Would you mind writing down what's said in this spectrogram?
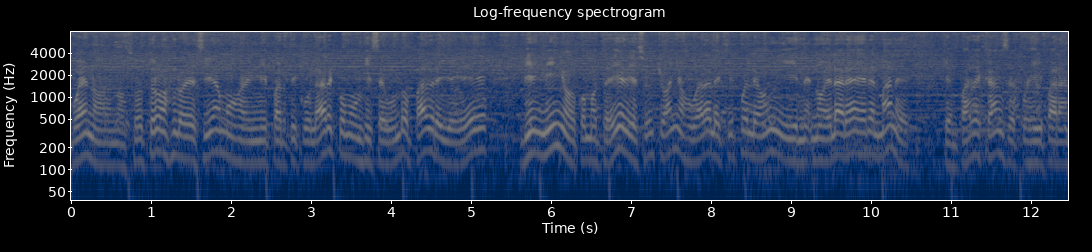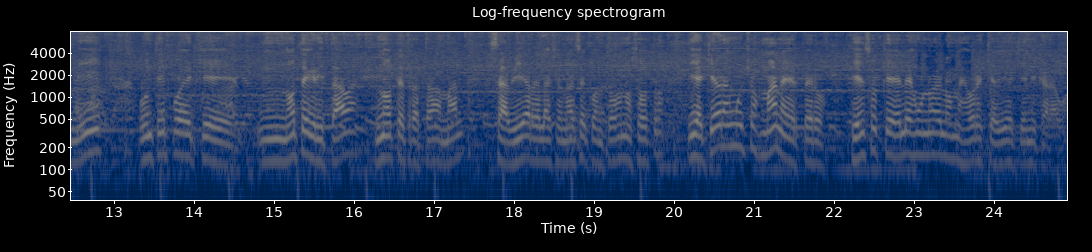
Bueno, nosotros lo decíamos en mi particular como mi segundo padre. Llegué bien niño, como te dije, 18 años, jugar al equipo de León y Noel Areas era el manager, que en paz descanse. Pues y para mí, un tipo de que no te gritaba, no te trataba mal, sabía relacionarse con todos nosotros. Y aquí habrán muchos managers, pero pienso que él es uno de los mejores que había aquí en Nicaragua.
